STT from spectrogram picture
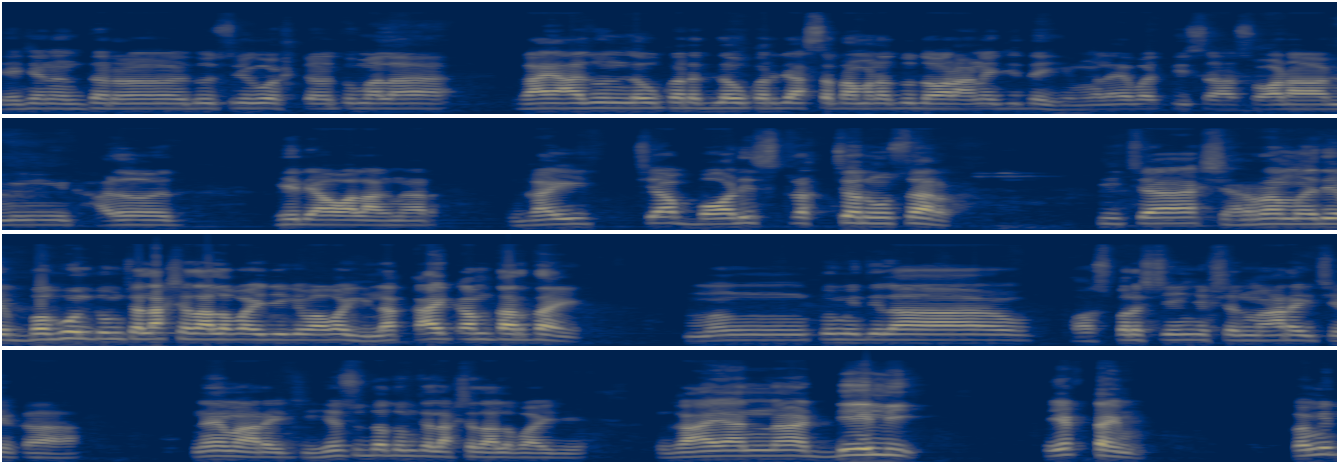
त्याच्यानंतर दुसरी गोष्ट तुम्हाला गाय अजून लवकरात लवकर जास्त प्रमाणात दुधावर आणायची तर हिमालय तिसा सोडा मीठ हळद हे द्यावं लागणार. गाईच्या बॉडी स्ट्रक्चरनुसार तिच्या शरीरामध्ये बघून तुमच्या लक्षात आलं पाहिजे की बाबा हिला काय कमतरता आहे मग तुम्ही तिला फॉस्फरसचे इंजेक्शन मारायचे का? नाही मारायची. हे सुद्धा तुमच्या लक्षात आलं पाहिजे. गायांना डेली एक टाइम कमीत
